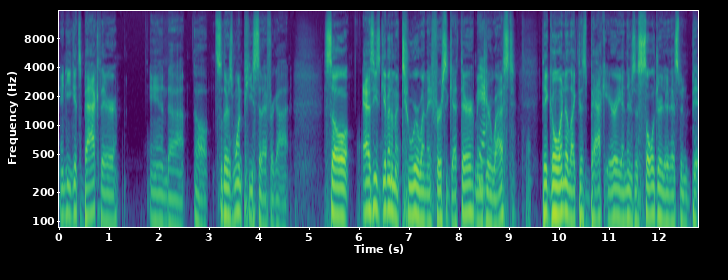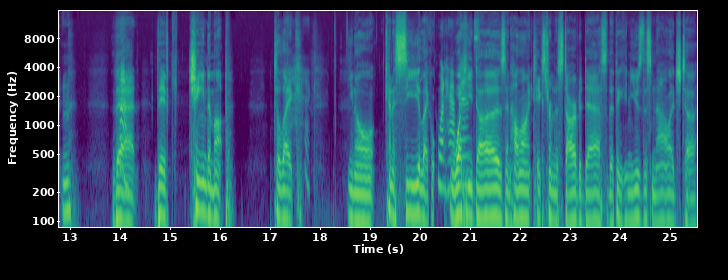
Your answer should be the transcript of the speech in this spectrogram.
And he gets back there, and uh, oh, so there's one piece that I forgot. So as he's giving them a tour when they first get there, Major Yeah. West, they go into like this back area, and there's a soldier there that's been bitten that they've chained him up to like Heck. you know kind of see like What happens? what he does and how long it takes for him to starve to death so that they can use this knowledge to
